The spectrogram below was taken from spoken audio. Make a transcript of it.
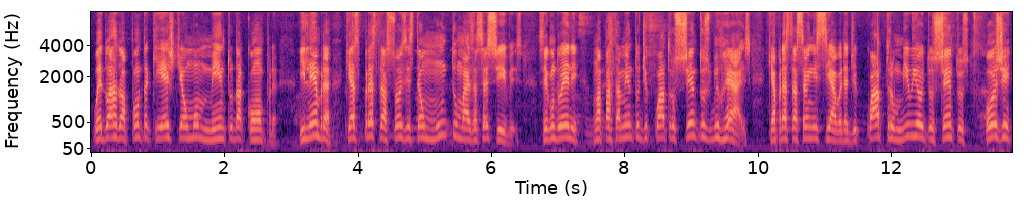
o Eduardo aponta que este é o momento da compra. E lembra que as prestações estão muito mais acessíveis. Segundo ele, um apartamento de 400 mil reais, que a prestação inicial era de 4.800, hoje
